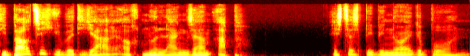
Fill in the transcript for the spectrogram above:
Die baut sich über die Jahre auch nur langsam ab. Ist das Baby neu geboren,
